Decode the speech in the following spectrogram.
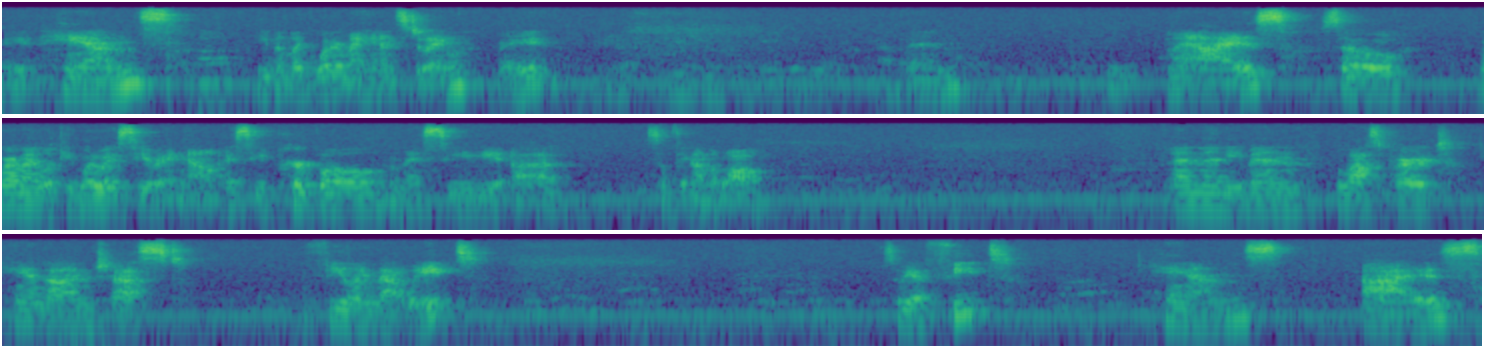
right? Hands, even like what are my hands doing, right? Then my eyes. So where am I looking? What do I see right now? I see purple and I see uh, something on the wall. And then even the last part, hand on chest, feeling that weight. So we have feet, hands, eyes,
